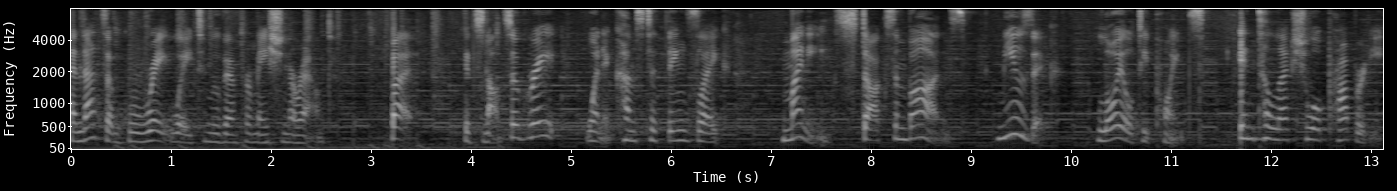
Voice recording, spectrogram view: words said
And that's a great way to move information around. But it's not so great when it comes to things like money, stocks and bonds, music, loyalty points, intellectual property,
